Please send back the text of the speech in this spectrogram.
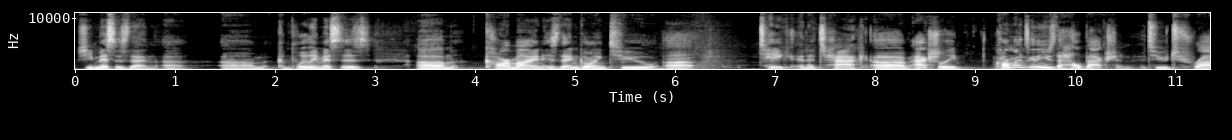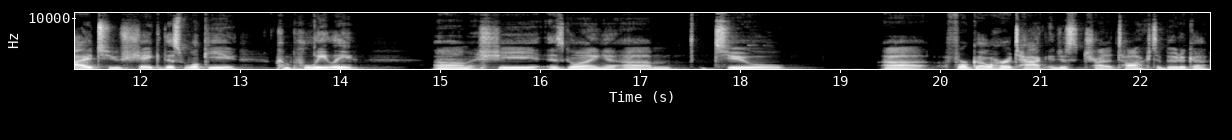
She misses then. Uh, um, completely misses. Um, Carmine is then going to uh, take an attack. Um, actually, Carmine's going to use the help action to try to shake this Wookiee completely. Um, she is going um, to uh, forego her attack and just try to talk to Boudica.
